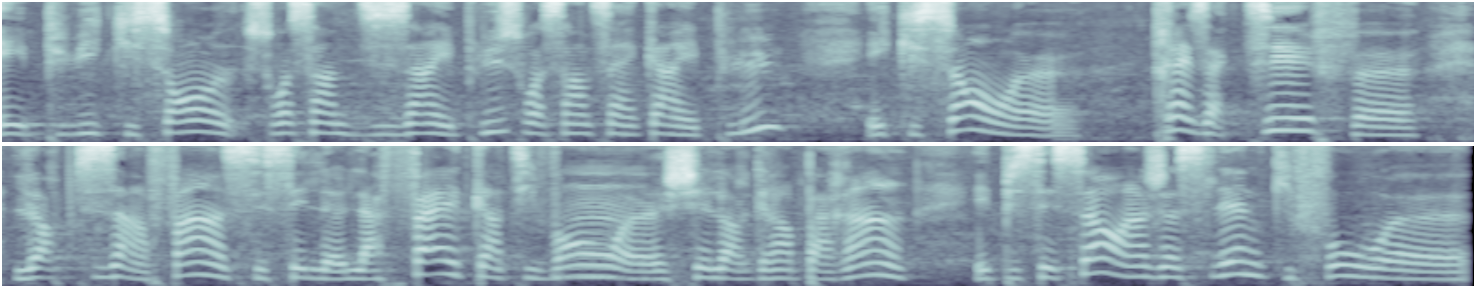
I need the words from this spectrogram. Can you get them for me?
et puis qui sont 70 ans et plus, 65 ans et plus, et qui sont... Euh, très actifs. Euh, leurs petits-enfants, c'est la fête quand ils vont mm. euh, chez leurs grands-parents. Et puis c'est ça, hein, Jocelyne, qu'il faut... Euh,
